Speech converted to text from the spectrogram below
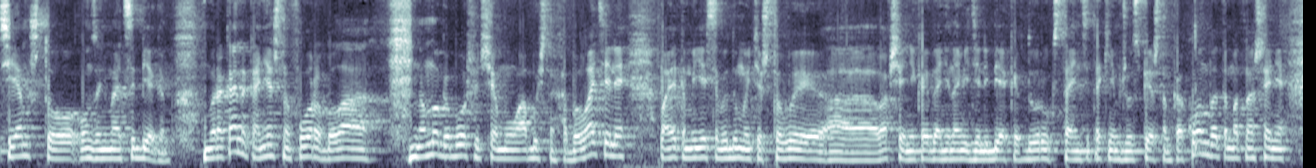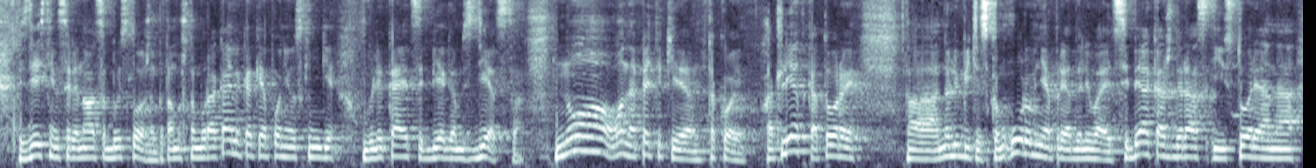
тем, что он занимается бегом. У Мураками, конечно, фора была намного больше, чем у обычных обывателей. Поэтому, если вы думаете, что вы а, вообще никогда ненавидели бег и вдруг станете таким же успешным, как он в этом отношении, здесь с ним соревноваться будет сложно. Потому что Мураками, как я понял из книги, увлекается бегом с с детства. Но он опять-таки такой атлет, который а, на любительском уровне преодолевает себя каждый раз. И история, она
